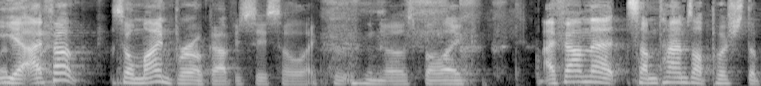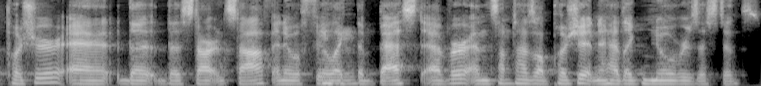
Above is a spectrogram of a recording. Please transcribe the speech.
Yeah, I found so mine broke obviously, so like who, who knows, but like I found that sometimes I'll push the pusher and the the start and stop and it will feel like Mhm. the best ever and sometimes I'll push it and it had like no resistance.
